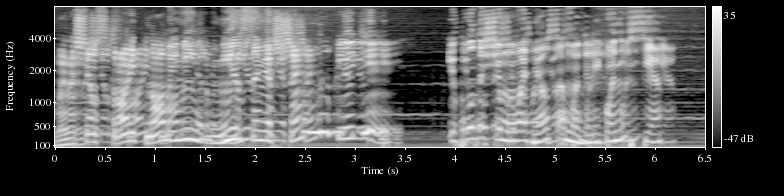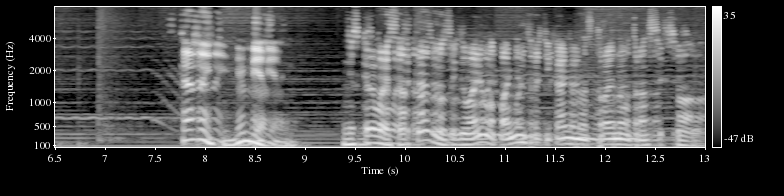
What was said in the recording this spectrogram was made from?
Мы начнем строить новый мир, мир совершенных людей. И в будущем мы возьмем с собой далеко не всех. Скажите, любезный, Не скрывая сарказма, заговорил оппонент радикально настроенного транссексуала.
